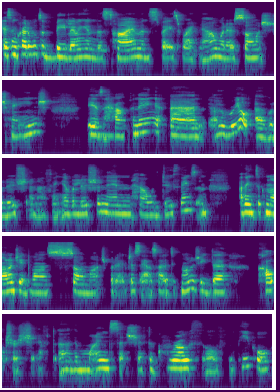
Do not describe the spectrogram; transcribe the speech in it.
It's incredible to be living in this time and space right now where there's so much change is happening and a real evolution i think evolution in how we do things and i think technology advanced so much but just outside of technology the culture shift uh, the mindset shift the growth of the people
